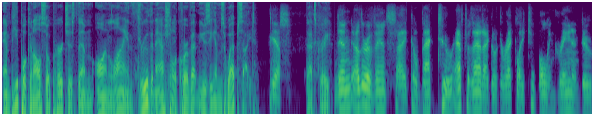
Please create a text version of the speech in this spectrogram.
And people can also purchase them online through the National Corvette Museum's website. Yes. That's great. Then other events I go back to after that I go directly to Bowling Green and do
